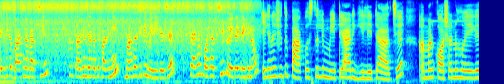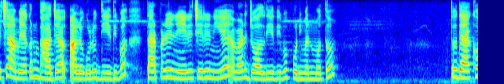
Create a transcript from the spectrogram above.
এইদিকে বাটনা বাটছি তো তার দেখাতে পারিনি, মাথা থেকে বেরিয়ে গেছে। তো এখন কষাচ্ছি, তো এটাই দেখে নাও। এখানে শুধু পাকস্থলী মেটে আর গিলেটা আছে। আমার কষানো হয়ে গেছে, আমি এখন ভাজা আলুগুলো দিয়ে দিব। তারপরে নেড়ে চেড়ে নিয়ে আবার জল দিয়ে দিব পরিমাণ মতো। তো দেখো,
